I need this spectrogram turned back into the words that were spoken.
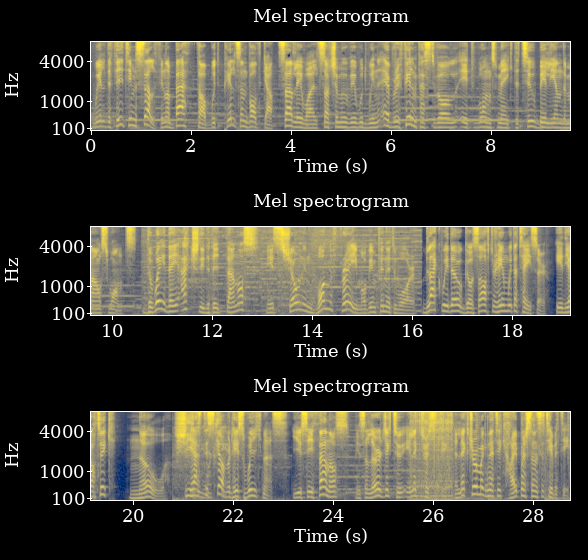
will defeat himself in a bathtub with pills and vodka. Sadly, while such a movie would win every film festival, it won't make the 2 billion the mouse wants. The way they actually defeat Thanos is shown in one frame of Infinity War. Black Widow goes after him with a taser. Idiotic? No. She has discovered his weakness. You see, Thanos is allergic to electricity, electromagnetic hypersensitivity.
